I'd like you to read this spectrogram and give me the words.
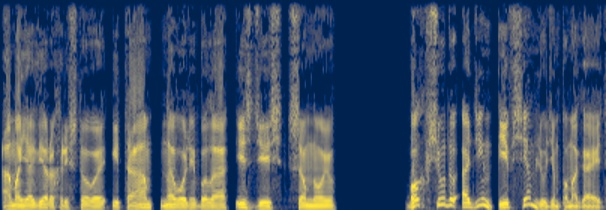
А моя вера Христова и там на воле была, и здесь со мною. Бог всюду один и всем людям помогает.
